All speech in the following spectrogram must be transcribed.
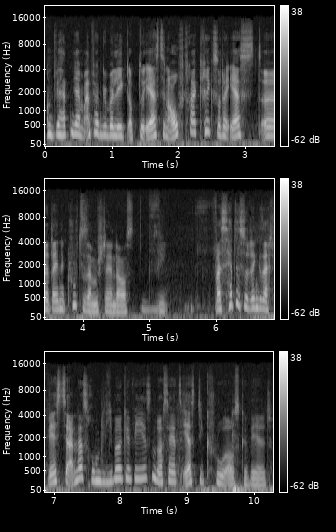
und wir hatten ja am Anfang überlegt, ob du erst den Auftrag kriegst oder erst äh, deine Crew zusammenstellen darfst. Wie, was hättest du denn gesagt? Wäre es dir andersrum lieber gewesen? Du hast ja jetzt erst die Crew ausgewählt.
